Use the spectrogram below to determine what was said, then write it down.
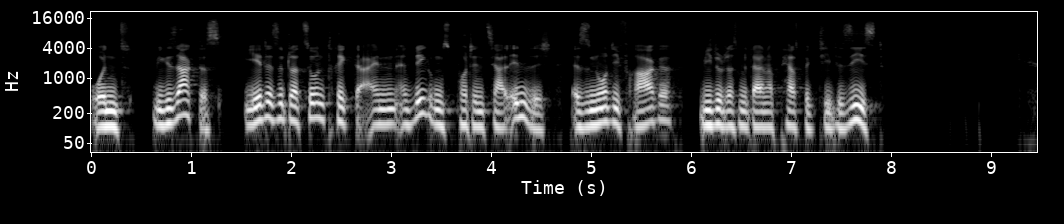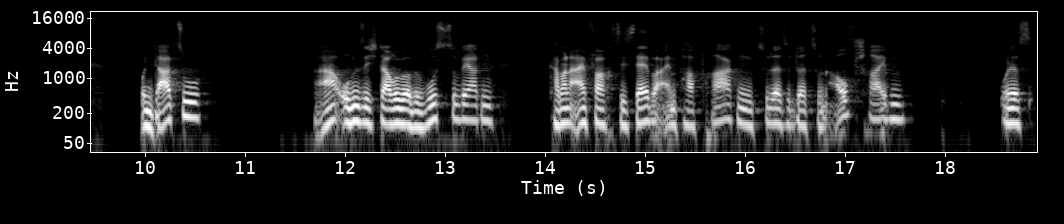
Und wie gesagt, es, jede Situation trägt ein Entwicklungspotenzial in sich. Es ist nur die Frage, wie du das mit deiner Perspektive siehst. Und dazu, ja, um sich darüber bewusst zu werden, kann man einfach sich selber ein paar Fragen zu der Situation aufschreiben und es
